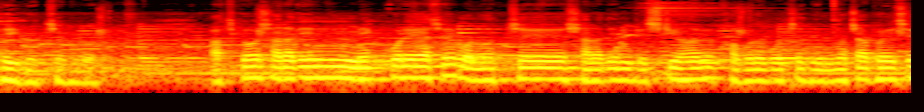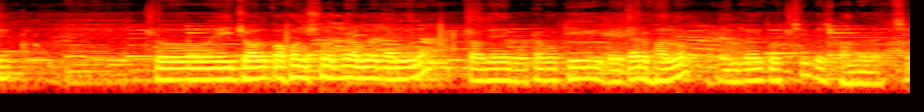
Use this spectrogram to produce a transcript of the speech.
থই করছে পুরো। আজকেও সারাদিন মেঘ করে আছে, মনে হচ্ছে সারাদিন বৃষ্টি হবে খবরে বলছে নিম্নচাপ হয়েছে। তো এই জল কখন সরবে আমরা জানি না, তবে মোটামুটি ওয়েদার ভালো এনজয় করছি, বেশ ভালো লাগছে।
